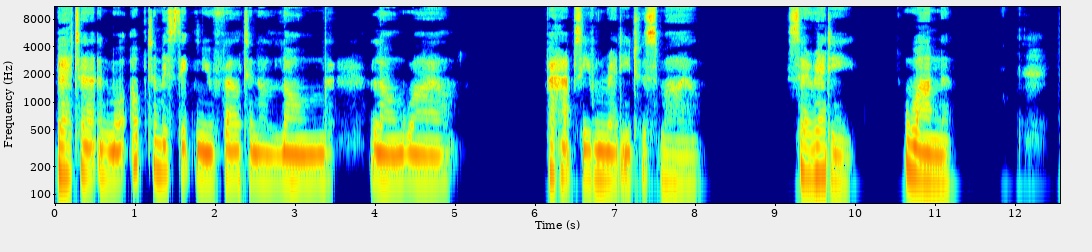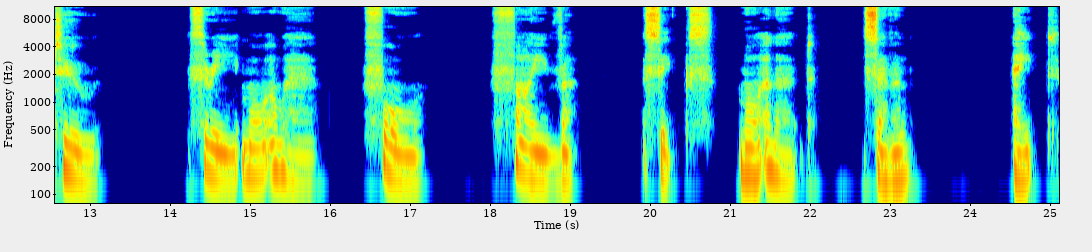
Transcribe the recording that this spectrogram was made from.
better and more optimistic than you felt in a long, long while. Perhaps even ready to smile. So ready. One, two, three, more aware. Four, five, six, more alert. Seven, eight.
